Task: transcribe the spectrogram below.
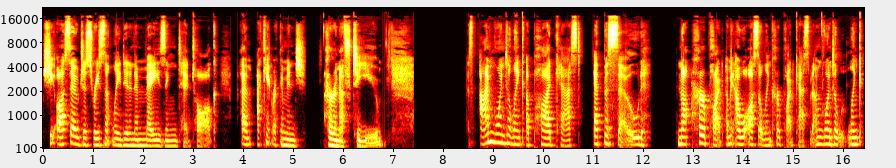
She also just recently did an amazing TED talk. Um, I can't recommend her enough to you. I'm going to link a podcast episode not her pod. I mean, I will also link her podcast, but I'm going to link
